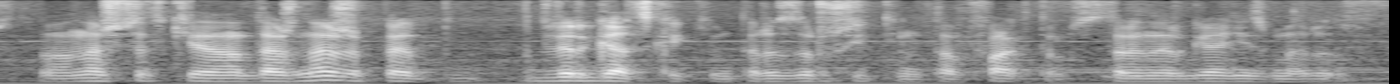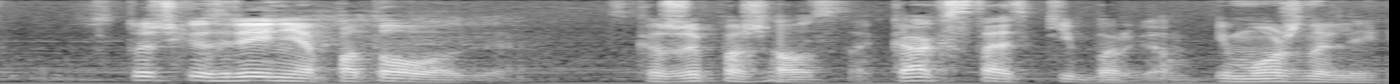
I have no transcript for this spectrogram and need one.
Что она все-таки она должна же под- подвергаться каким-то разрушительным там, факторам со стороны организма. С точки зрения патолога, скажи, пожалуйста, как стать киборгом и можно ли?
